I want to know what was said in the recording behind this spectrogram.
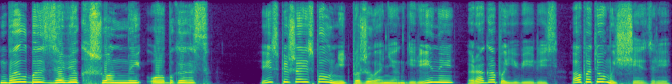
был бы завершенный образ». И спеша исполнить пожелания Ангерины, рога появились, а потом исчезли.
